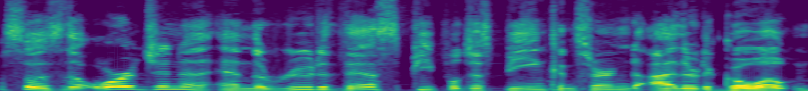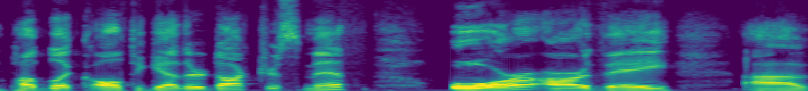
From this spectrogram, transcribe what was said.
So is the origin and the root of this people just being concerned either to go out in public altogether, Dr. Smith, or are they, uh,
